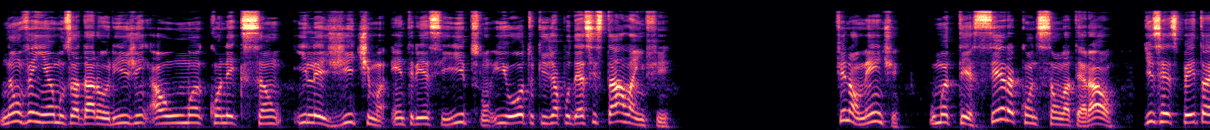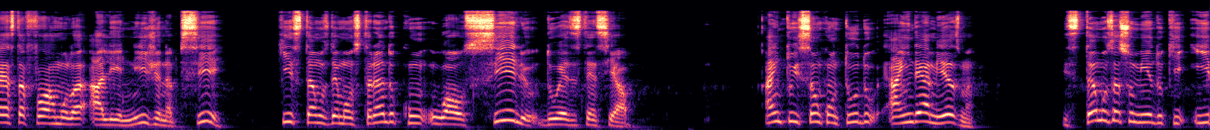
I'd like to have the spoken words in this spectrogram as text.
não venhamos a dar origem a uma conexão ilegítima entre esse y e outro que já pudesse estar lá em φ. Finalmente, uma terceira condição lateral diz respeito a esta fórmula alienígena psi que estamos demonstrando com o auxílio do existencial. A intuição, contudo, ainda é a mesma. Estamos assumindo que y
